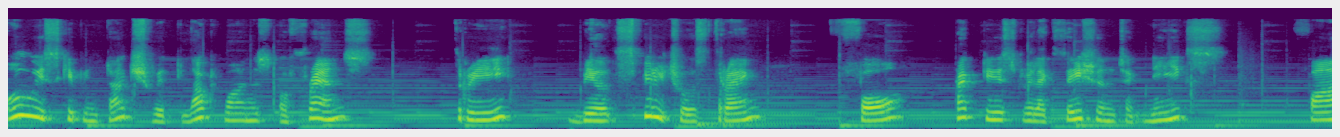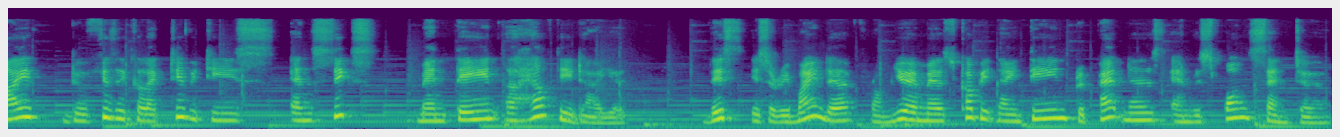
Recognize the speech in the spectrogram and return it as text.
Always keep in touch with loved ones or friends. 3. Build spiritual strength. 4. Practice relaxation techniques. 5. Do physical activities. And 6. Maintain a healthy diet. This is a reminder from UMS COVID 19 Preparedness and Response Center.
